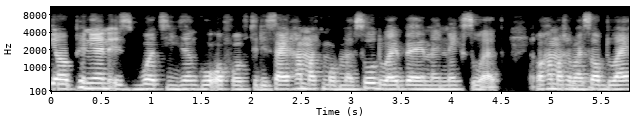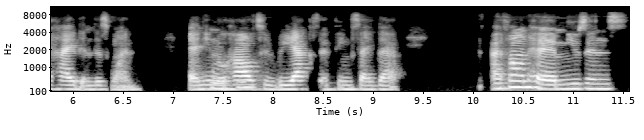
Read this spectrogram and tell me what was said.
your opinion is what you then go off of to decide how much more of my soul do I bear in my next work, or how much of myself do I hide in this one, and you know how Mhm. to react and things like that. I found her musings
